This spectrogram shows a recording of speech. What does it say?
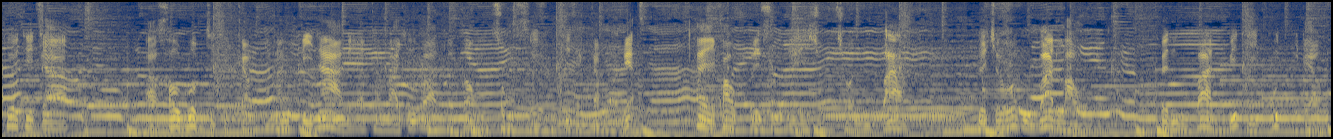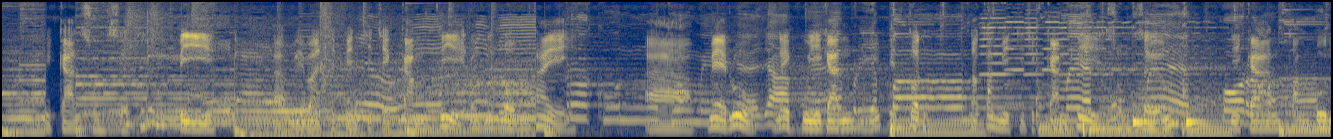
เพื่อที่จะ เข้าร่วมกิจกรรมนั้นปีหน้าเนี่ยอาตมาคิดว่าจะต้องส่งเสริมกิจกรรมเหล่านี้ให้เข้าไปสู่ในชุมชนหมู่บ้าน โดยเฉพาะหมู่บ้านเราเป็นหมู่บ้านวิถีพุทธอยู่แล้ว มีการส่งเสริมทุกๆปีไม่ว่าจะเป็นกิจกรรมที่รณรงค์ให้แม่ลูกได้คุยกันนี้เป็นต้น แล้วก็มีกิจกรรมที่ส่งเสริม มีการทำบุญ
